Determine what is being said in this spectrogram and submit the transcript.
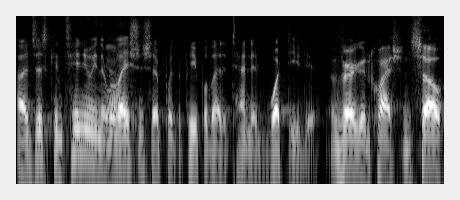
uh, just continuing the yeah. relationship with the people that attended? What do you do? A very good question. So.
